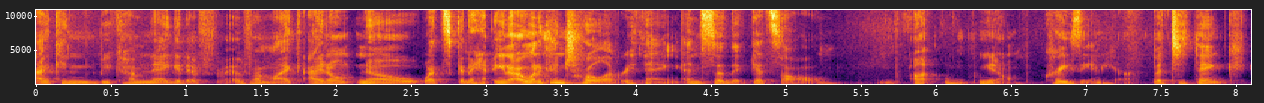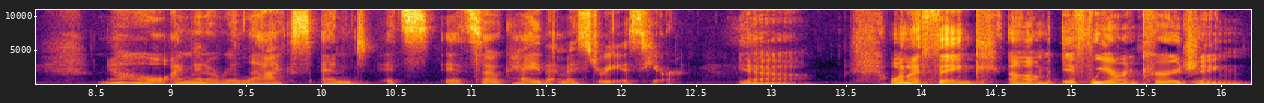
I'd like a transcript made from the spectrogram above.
I can become negative if I'm like I don't know what's going to happen. You know, I want to control everything, and so that gets all uh, you know crazy in here. But to think, no, I'm going to relax, and it's it's okay that mystery is here. Yeah. When I think um, if we are encouraging,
